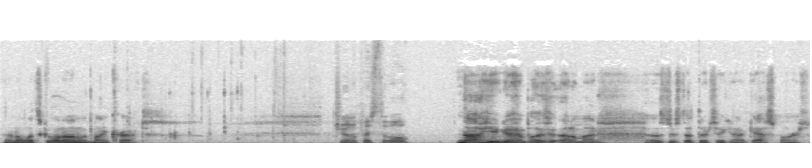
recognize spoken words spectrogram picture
I don't know what's going on with Minecraft. Do you want to place the wool? No, you can go ahead and place it. I don't mind. I was just up there taking out ghast spawners.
